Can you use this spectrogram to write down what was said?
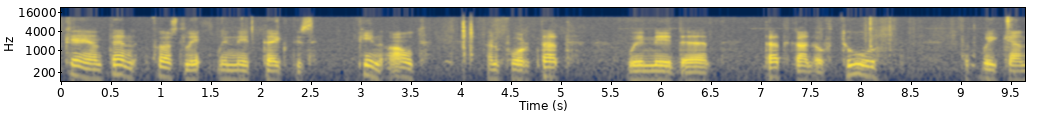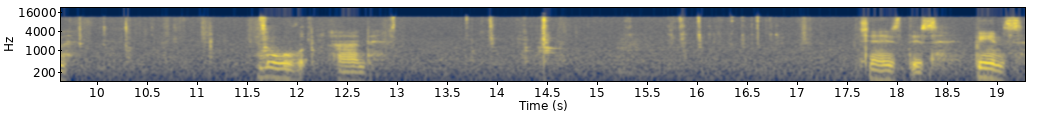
Okay and then firstly we need to take this pin out and for that we need uh, that kind of tool that we can move and change these pins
